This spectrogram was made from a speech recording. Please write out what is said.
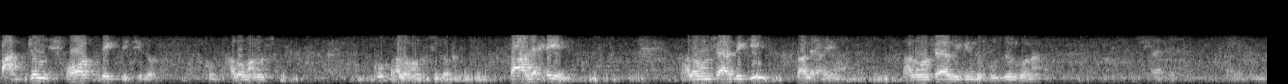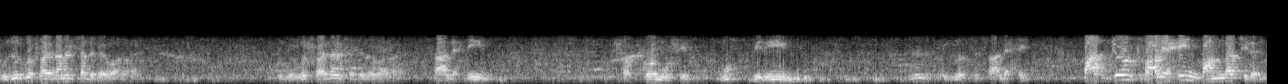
পাঁচজন সৎ ব্যক্তি ছিল। খুব ভালো মানুষ। খুব ভালো মানুষ ছিল। সালেহীন। ভালো মানুষের আরবি কি? সালেহীন। ভালো মানুষের আরবি কিন্তু বুজুর্গ না। বুজুর্গ শয়তানের সাথে ব্যবহার হয়। বুজুর্গ শয়তানের সাথে ব্যবহার হয়। সালেহীন। মুসিদ মুক্তিনীন এগুলো হচ্ছে সালেহীন। পাঁচজন সালেহীন বান্দা ছিলেন।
